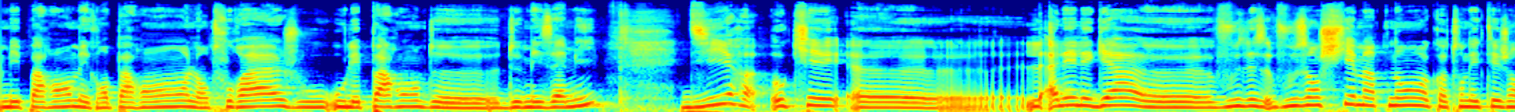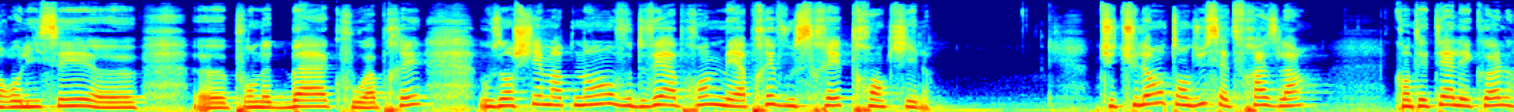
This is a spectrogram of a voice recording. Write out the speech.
mes parents, mes grands-parents, l'entourage ou, les parents de, mes amis dire ok euh, allez les gars euh, vous vous en chiez maintenant quand on était genre au lycée pour notre bac ou après. Vous en chiez maintenant vous devez apprendre mais après vous serez tranquille tu, tu l'as entendu cette phrase là quand tu étais à l'école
